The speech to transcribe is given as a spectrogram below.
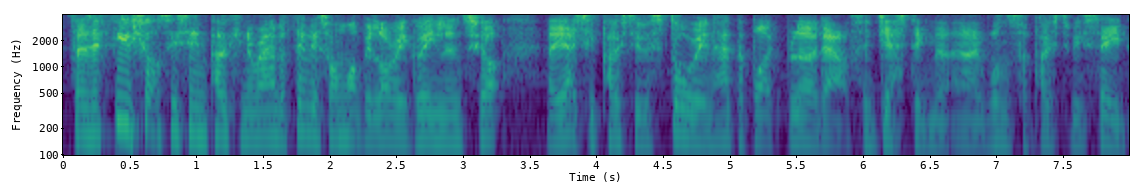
So there's a few shots we've seen poking around. I think this one might be Laurie Greenland's shot. He actually posted a story and had the bike blurred out, suggesting that uh, it wasn't supposed to be seen.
